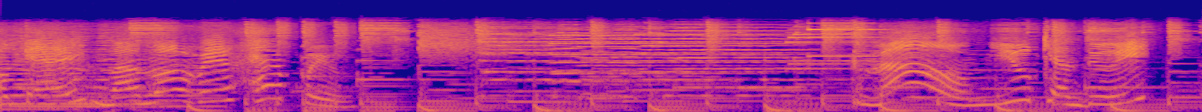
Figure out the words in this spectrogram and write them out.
Okay, Mama will help you. Come on, you can do it.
